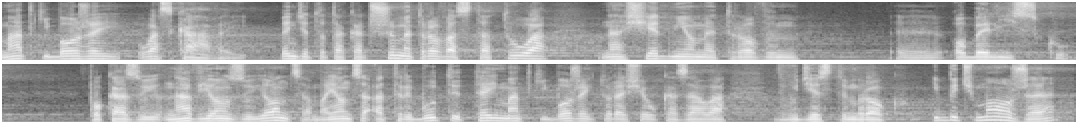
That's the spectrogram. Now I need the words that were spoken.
Matki Bożej Łaskawej. Będzie to taka trzymetrowa statua na siedmiometrowym e, obelisku, pokazuj, nawiązująca, mająca atrybuty tej Matki Bożej, która się ukazała w 20 roku. I być może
